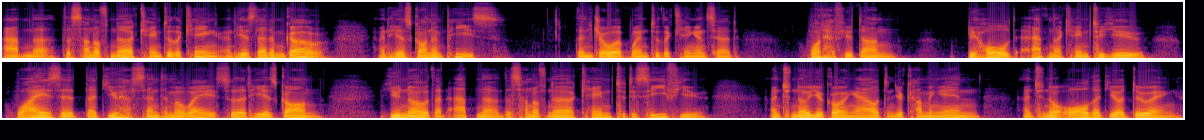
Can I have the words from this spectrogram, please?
Abner, the son of Ner, came to the king, and he has let him go, and he has gone in peace. Then Joab went to the king and said, What have you done? Behold, Abner came to you. Why is it that you have sent him away, so that he is gone? You know that Abner, the son of Ner, came to deceive you, and to know you're going out and you're coming in, and to know all that you are doing.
